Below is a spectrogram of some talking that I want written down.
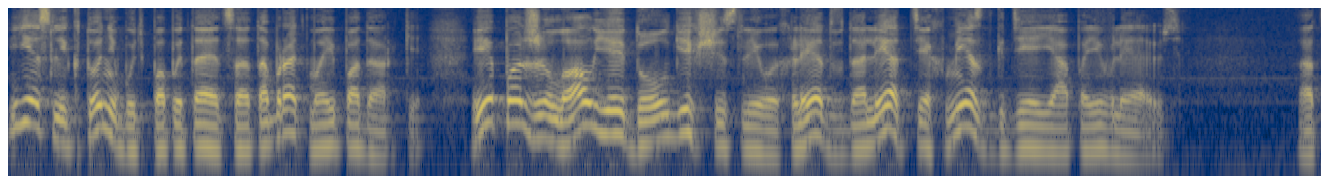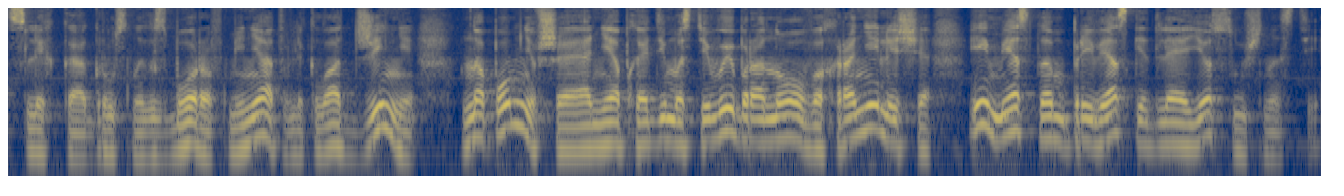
если кто-нибудь попытается отобрать мои подарки, и пожелал ей долгих счастливых лет вдали от тех мест, где я появляюсь. От слегка грустных сборов меня отвлекла Джинни, напомнившая о необходимости выбора нового хранилища и местом привязки для ее сущности.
